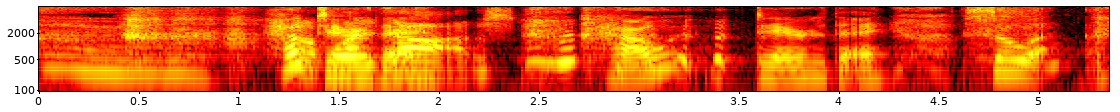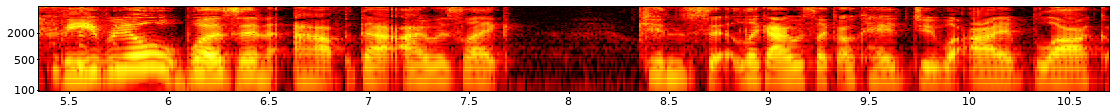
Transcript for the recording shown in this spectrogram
How oh dare oh my they? gosh. How dare they? So, BeReal was an app that I was like, consi- like I was like, okay, do I block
